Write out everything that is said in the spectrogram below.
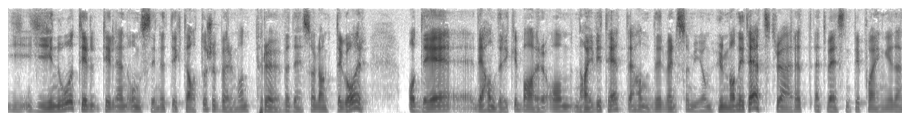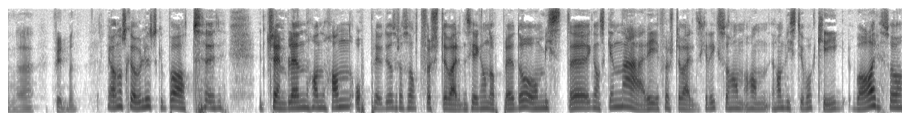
gi noe til, til en ondsinnet diktator, så bør man prøve det så langt det går. Og det, det, handler ikke bare om naivitet, det handler vel så mye om humanitet, tror jeg er et, et vesentlig poeng i denne filmen. Ja, nå skal jeg vel huske på at eh, Chamberlain han, han, opplevde jo tross alt første verdenskrig. Han opplevde å miste ganske nære i første verdenskrig, så han, han, han visste jo hva krig var. så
